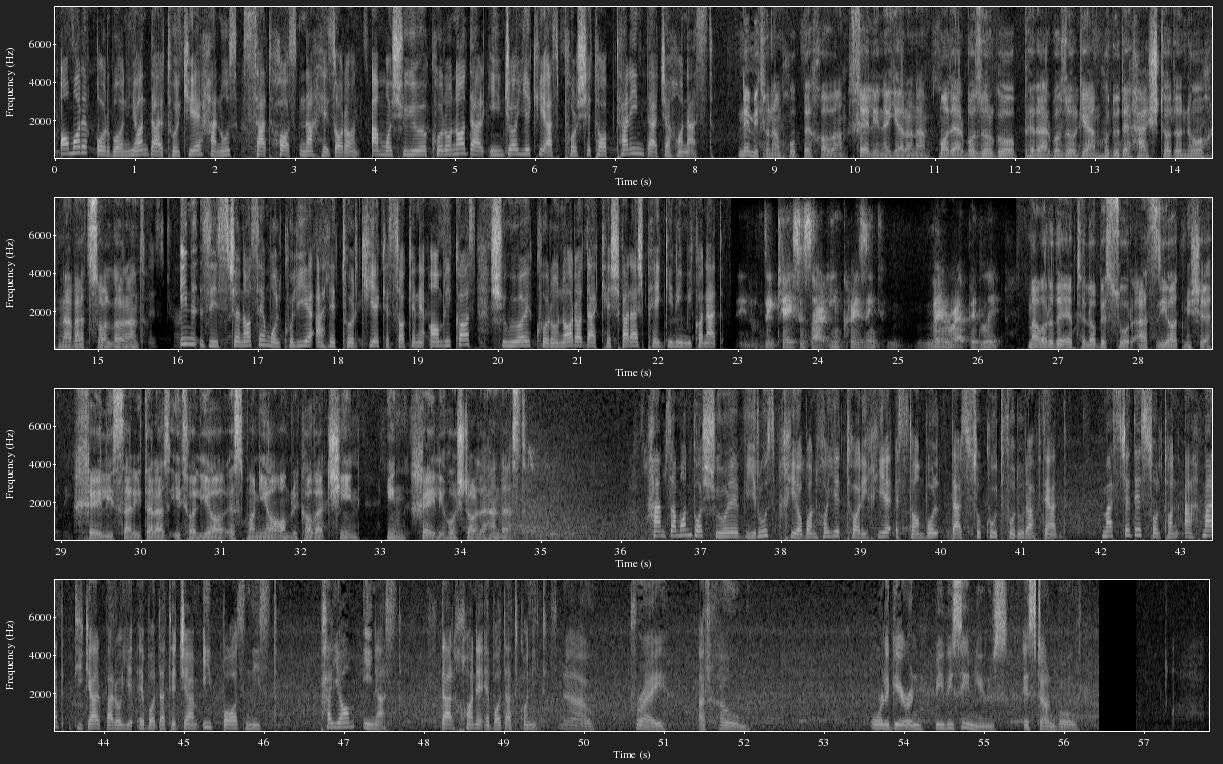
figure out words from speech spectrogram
آمار قربانیان در ترکیه هنوز صدهاست نه هزاران. اما شیوع کرونا در اینجا یکی از پرشتابترین در جهان است. نمی‌تونم خوب بخوابم. خیلی نگرانم. مادر بزرگ و پدر بزرگم حدود 89 90 سال دارند. این زیستشناس ملکولی اهل ترکیه که ساکن آمریکاست شیوع کرونا را در کشورش پیگیری می کند موارد ابتلا به سرعت زیاد میشه. خیلی سریعتر از ایتالیا، اسپانیا، آمریکا و چین. این خیلی هشدار دهنده است. همزمان با شیوع ویروس خیابانهای تاریخی استانبول در سکوت فرو رفتند. مسجد سلطان احمد دیگر برای عبادت جمعی باز نیست. پیام این است. در خانه عبادت کنید. Now, pray at home. BBC News, Istanbul.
